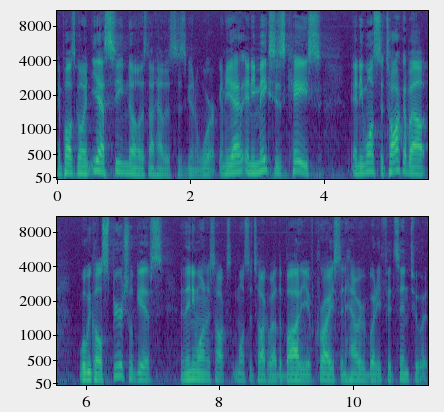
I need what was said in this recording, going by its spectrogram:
And Paul's going, yeah, see, no, that's not how this is going to work. And he, and he makes his case, and he wants to talk about what we call spiritual gifts, and then he wants to talk, wants to talk about the body of Christ and how everybody fits into it.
